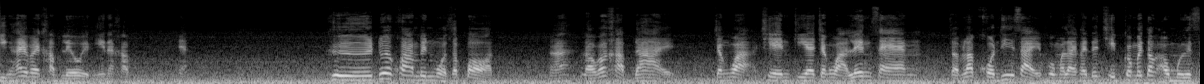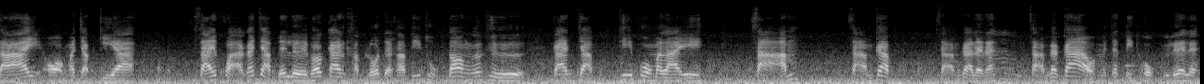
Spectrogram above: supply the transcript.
ริงๆให้ไปขับเร็วอย่างนี้นะครับ เนี่ย คือด้วยความเป็นโหมดสปอร์ตนะเราก็ขับได้ จังหวะเชนเกียร์จังหวะเร่งแซงสำหรับคนที่ใส่พวงมาลัย paddle shift ก็ไม่ต้องเอามือซ้ายออกมาจับเกียร์ซ้ายขวาก็จับได้เลย เพราะการขับรถนะครับที่ถูกต้องก็คือการจับที่พวงมาลัยสามสามกับสามกับอะไรนะสามกับเก้ามันจะติดหกอยู่เรื่อยเลย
